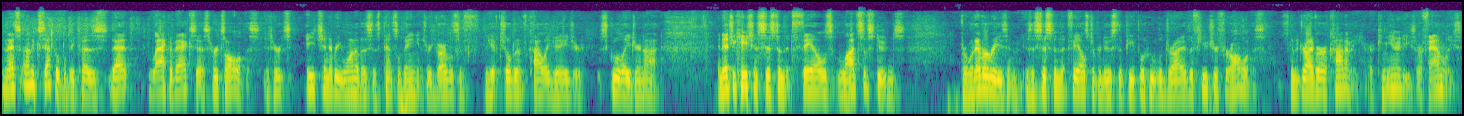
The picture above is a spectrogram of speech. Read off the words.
And that's unacceptable because that lack of access hurts all of us. It hurts each and every one of us as Pennsylvanians, regardless if we have children of college age or school age or not. An education system that fails lots of students for whatever reason is a system that fails to produce the people who will drive the future for all of us. It's going to drive our economy, our communities, our families.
